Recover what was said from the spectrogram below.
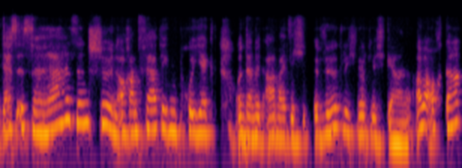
Das ist rasend schön, auch am fertigen Projekt. Und damit arbeite ich wirklich, wirklich gerne. Aber auch da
